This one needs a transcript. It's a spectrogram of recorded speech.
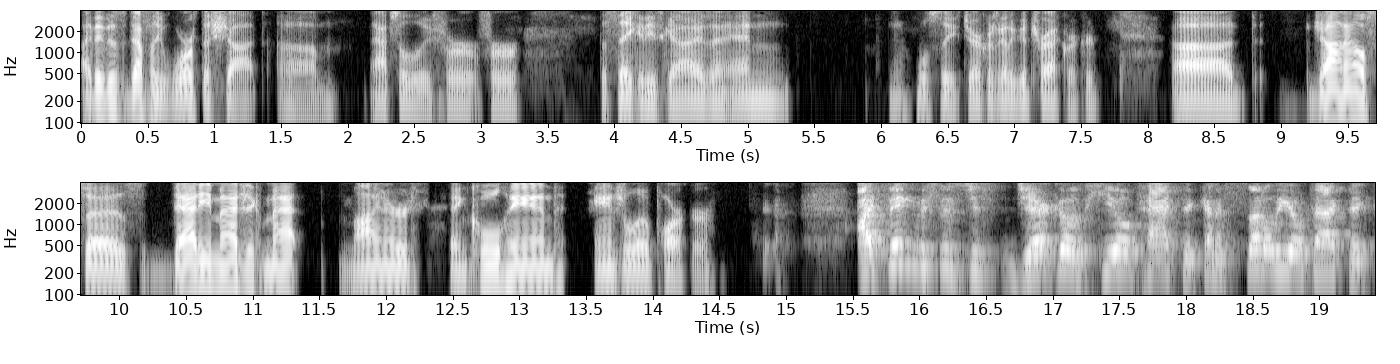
I think this is definitely worth a shot. Um, absolutely for for the sake of these guys, and and we'll see. Jericho's got a good track record. Uh, John L says, "Daddy Magic, Matt Menard, and Cool Hand Angelo Parker." I think this is just Jericho's heel tactic, kind of subtle heel tactic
